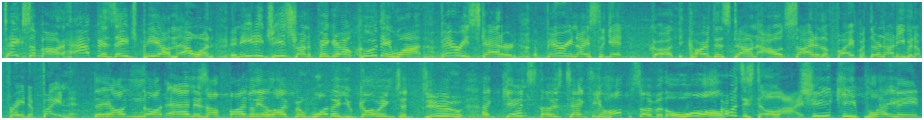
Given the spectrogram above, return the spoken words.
Takes about half his HP on that one, and EDG's trying to figure out who they want. Very scattered, very nice to get uh, the Karthus down outside of the fight, but they're not even afraid to fight in it. They are not. An is our final finally alive, but what are you going to do against those tanks? He hops over the wall. How is he still alive? Cheeky play. I mean,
